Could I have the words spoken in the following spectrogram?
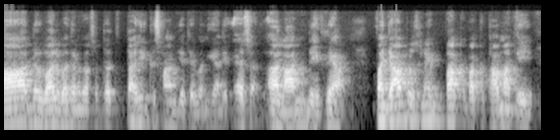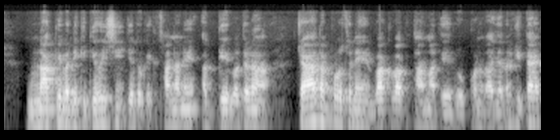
ਆਦ ਵੱਲ ਵਧਣ ਦਾ ਸੱਦਾ ਦਿੱਤਾ ਹੀ ਕਿਸਾਨ ਜਥੇਬੰਦੀਆਂ ਦੇ ਇਸ ਐਲਾਨ ਨੂੰ ਦੇਖਦਿਆਂ ਪੰਜਾਬ ਪੁਲਿਸ ਨੇ ਵੱਖ-ਵੱਖ ਥਾਵਾਂ ਤੇ ਨਾਕੇਬੰਦੀ ਕੀਤੀ ਹੋਈ ਸੀ। ਜਦੋਂ ਕਿ ਕਿਸਾਨਾਂ ਨੇ ਅੱਗੇ ਵਧਣਾ ਚਾਹਿਆ ਤਾਂ ਪੁਲਿਸ ਨੇ ਵੱਖ-ਵੱਖ ਥਾਵਾਂ ਤੇ ਰੋਕਣ ਦਾ ਯਤਨ ਕੀਤਾ। ਹੈ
